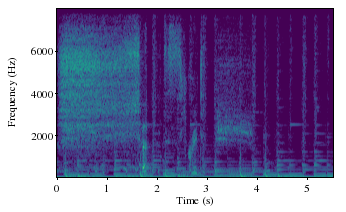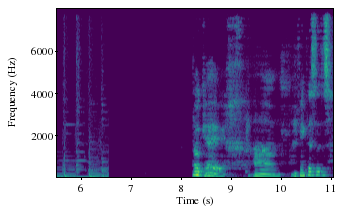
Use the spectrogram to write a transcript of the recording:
Shh. It's a secret. Okay. Um, I think this is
